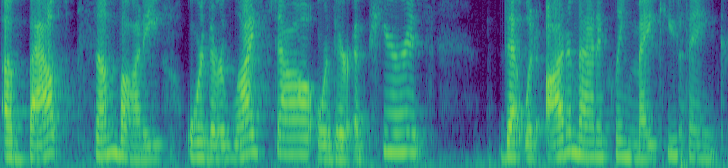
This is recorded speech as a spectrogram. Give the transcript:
about somebody or their lifestyle or their appearance that would automatically make you think,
